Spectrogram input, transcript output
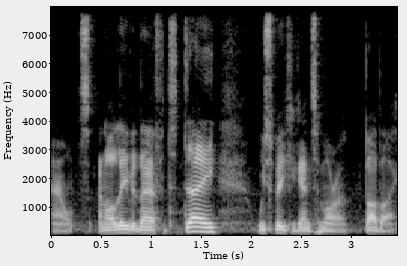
out. And I'll leave it there for today. We speak again tomorrow. Bye bye.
